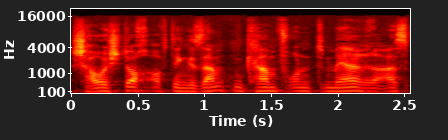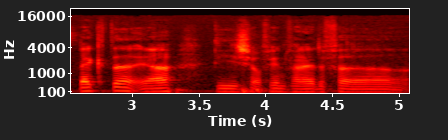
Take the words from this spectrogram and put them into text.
schaue ich doch auf den gesamten Kampf und mehrere Aspekte, ja, die ich auf jeden Fall hätte ver,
